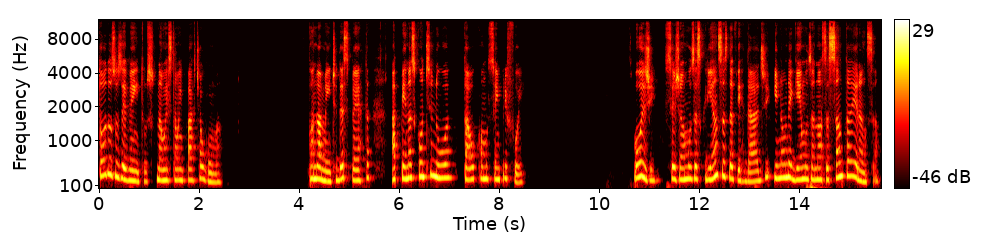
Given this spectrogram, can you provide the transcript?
todos os eventos não estão em parte alguma. Quando a mente desperta, apenas continua tal como sempre foi. Hoje, sejamos as crianças da verdade e não neguemos a nossa santa herança.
